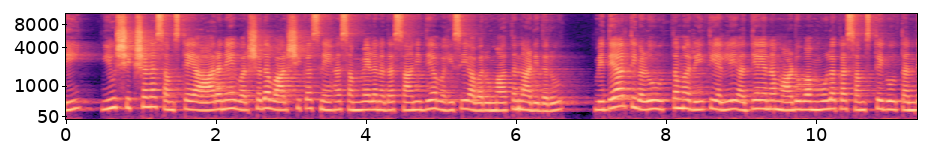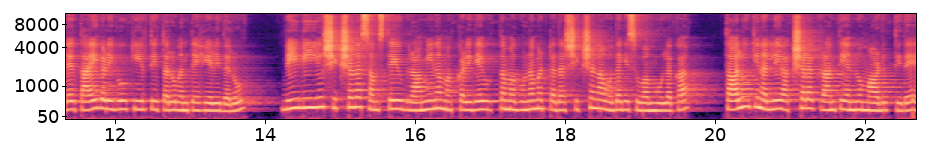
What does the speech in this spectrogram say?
ಡಿ ಯು ಶಿಕ್ಷಣ ಸಂಸ್ಥೆಯ ಆರನೇ ವರ್ಷದ ವಾರ್ಷಿಕ ಸ್ನೇಹ ಸಮ್ಮೇಳನದ ಸಾನ್ನಿಧ್ಯ ವಹಿಸಿ ಅವರು ಮಾತನಾಡಿದರು, ವಿದ್ಯಾರ್ಥಿಗಳು ಉತ್ತಮ ರೀತಿಯಲ್ಲಿ ಅಧ್ಯಯನ ಮಾಡುವ ಮೂಲಕ ಸಂಸ್ಥೆಗೂ ತಂದೆ ತಾಯಿಗಳಿಗೂ ಕೀರ್ತಿ ತರುವಂತೆ ಹೇಳಿದರು. ಡಿಡಿಯು ಶಿಕ್ಷಣ ಸಂಸ್ಥೆಯು ಗ್ರಾಮೀಣ ಮಕ್ಕಳಿಗೆ ಉತ್ತಮ ಗುಣಮಟ್ಟದ ಶಿಕ್ಷಣ ಒದಗಿಸುವ ಮೂಲಕ ತಾಲೂಕಿನಲ್ಲಿ ಅಕ್ಷರ ಕ್ರಾಂತಿಯನ್ನು ಮಾಡುತ್ತಿದೆ.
